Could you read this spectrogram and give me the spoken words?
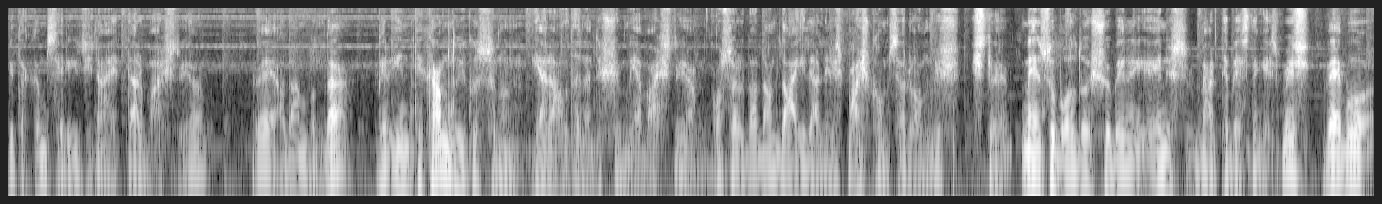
bir takım seri cinayetler başlıyor. Ve adam bunda bir intikam duygusunun yer aldığını düşünmeye başlıyor. O sırada adam daha ilerlemiş, başkomiser olmuş. İşte mensup olduğu şubenin en üst mertebesine geçmiş ve bu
